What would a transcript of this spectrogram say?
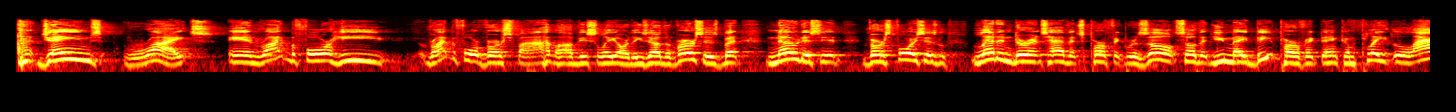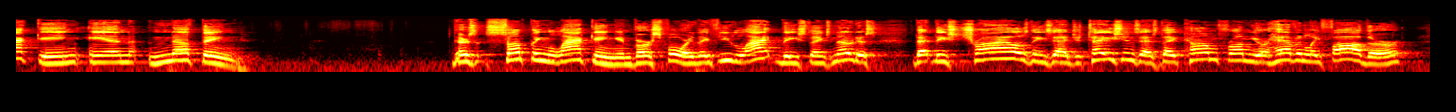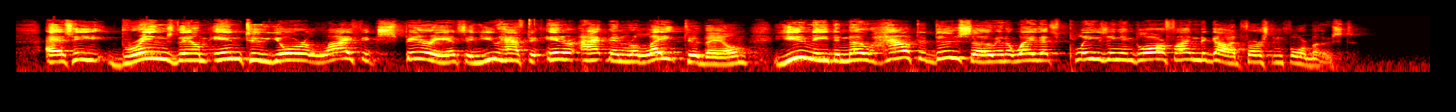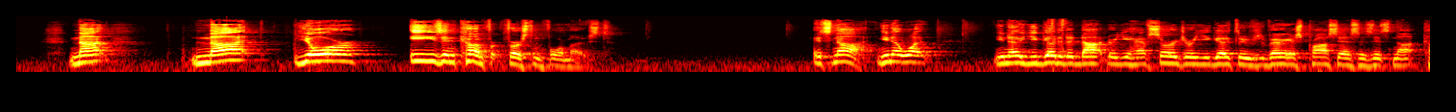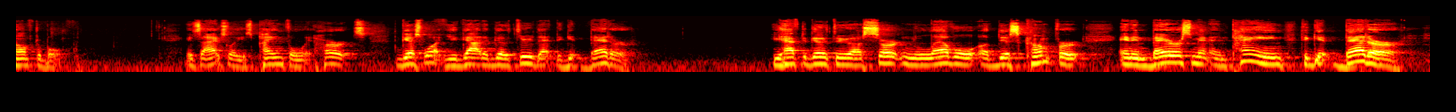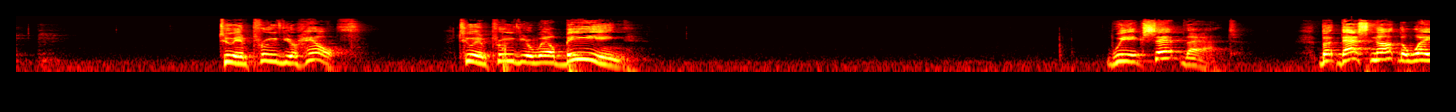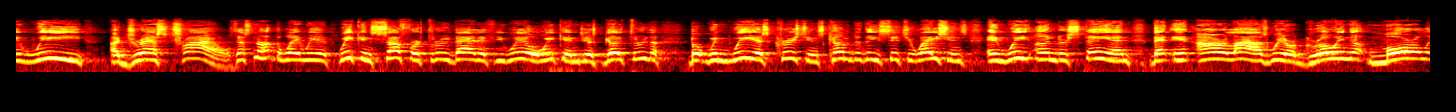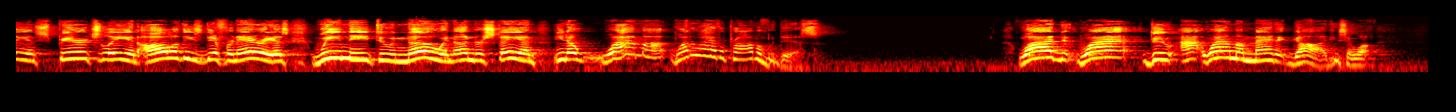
James writes, and right before he right before verse 5, obviously, are these other verses, but notice it, verse 4, he says, Let endurance have its perfect result so that you may be perfect and complete, lacking in nothing. There's something lacking in verse 4. If you lack these things, notice that these trials, these agitations, as they come from your heavenly Father, as He brings them into your life experience and you have to interact and relate to them, you need to know how to do so in a way that's pleasing and glorifying to God first and foremost. Not, not your ease and comfort first and foremost. It's not. You know what? You know, you go to the doctor, you have surgery, you go through various processes, it's not comfortable. It's actually it's painful, it hurts. But guess what? You got to go through that to get better. You have to go through a certain level of discomfort and embarrassment and pain to get better. To improve your health, to improve your well being. We accept that. But that's not the way we address trials. That's not the way we we can suffer through that if you will. We can just go through the but when we as Christians come to these situations and we understand that in our lives we are growing up morally and spiritually in all of these different areas, we need to know and understand, you know, why am I why do I have a problem with this? Why why do I why am I mad at God? You say, well,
